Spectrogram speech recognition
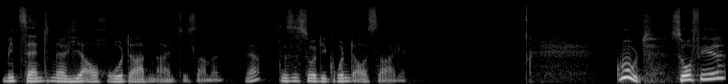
mit Sentinel hier auch Rohdaten einzusammeln. Ja? Das ist so die Grundaussage. Gut, soviel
